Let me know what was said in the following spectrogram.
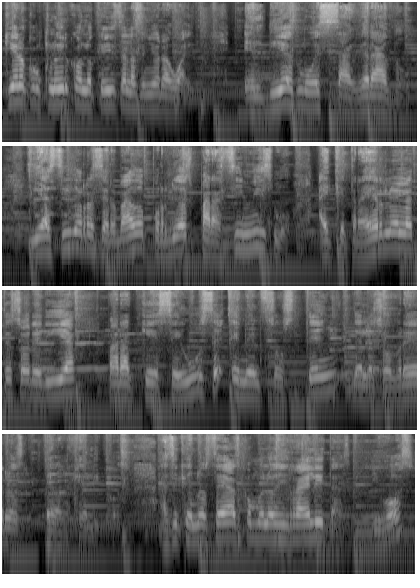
Quiero concluir con lo que dice la señora White. El diezmo es sagrado y ha sido reservado por Dios para sí mismo. Hay que traerlo a la tesorería para que se use en el sostén de los obreros evangélicos. Así que no seas como los israelitas y vos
